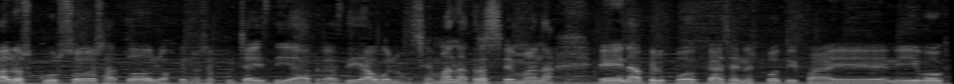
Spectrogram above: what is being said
a los cursos, a todos los que nos escucháis día tras día, bueno, semana tras semana en Apple Podcast, en Spotify, en Evox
